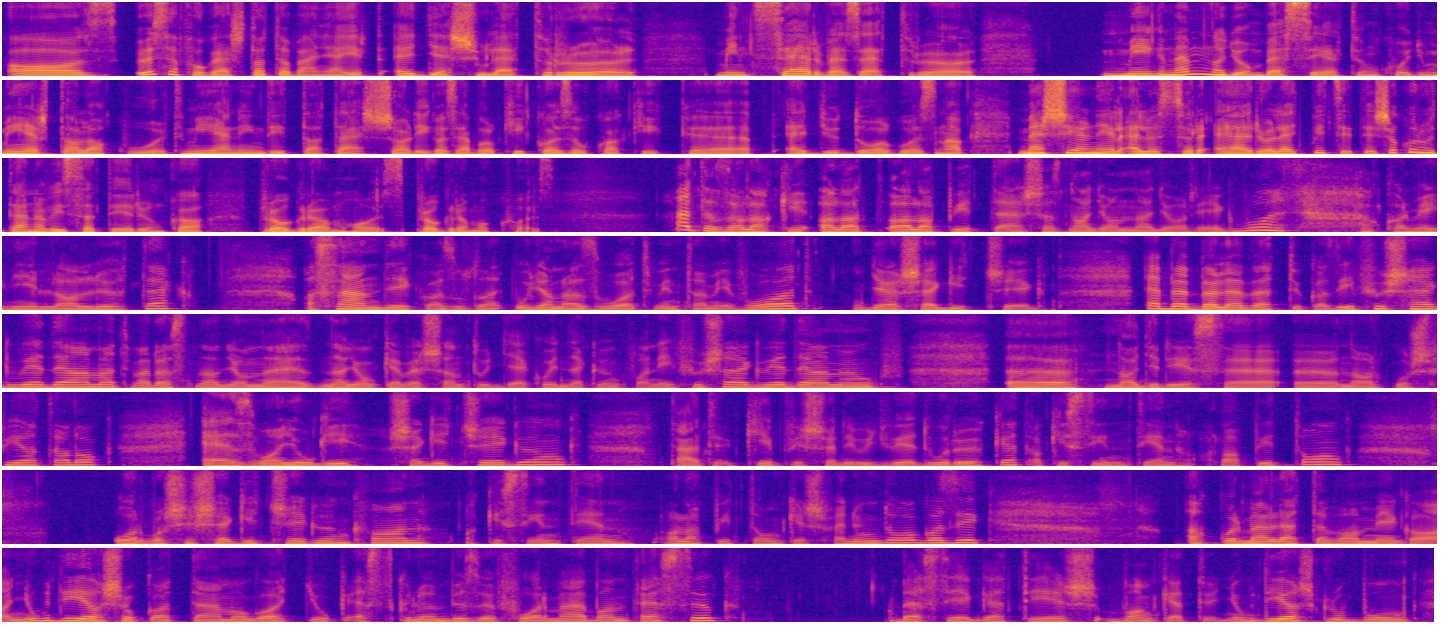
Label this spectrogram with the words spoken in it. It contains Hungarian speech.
az Összefogás Tatabányáért Egyesületről, mint szervezetről, még nem nagyon beszéltünk, hogy miért alakult, milyen indítatással, igazából kik azok, akik együtt dolgoznak. Mesélnél először erről egy picit, és akkor utána visszatérünk a programhoz, programokhoz. Hát az alaki, alap, alapítás az nagyon-nagyon rég volt, akkor még nyillal lőttek. A szándék az ugyanaz volt, mint ami volt, ugye a segítség. Ebbe belevettük az ifjúságvédelmet, mert azt nagyon, nehez, nagyon kevesen tudják, hogy nekünk van ifjúságvédelmünk, ö, nagy része ö, narkos fiatalok, ez van jogi segítségünk, tehát képviseli ügyvéd úr őket, aki szintén alapítunk, orvosi segítségünk van, aki szintén alapítónk és velünk dolgozik, akkor mellette van még a nyugdíjasokat támogatjuk, ezt különböző formában tesszük, beszélgetés, van kettő nyugdíjas klubunk,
